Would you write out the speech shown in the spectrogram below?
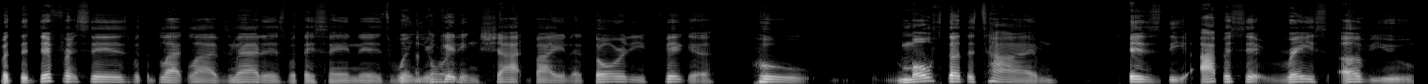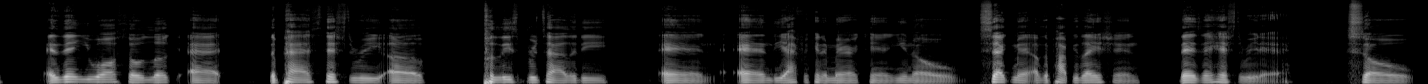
but the difference is with the Black Lives Matter is what they're saying is when you're getting shot by an authority figure who most of the time is the opposite race of you, and then you also look at the past history of police brutality and and the African American, you know, segment of the population, there's a history there. So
